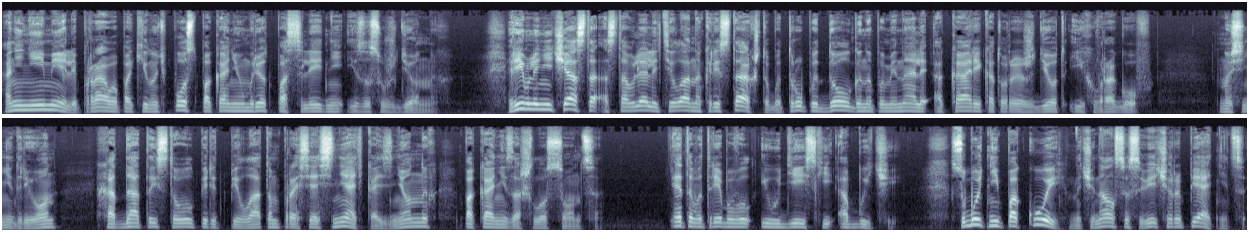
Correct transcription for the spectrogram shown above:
Они не имели права покинуть пост, пока не умрет последний из осужденных. Римляне часто оставляли тела на крестах, чтобы трупы долго напоминали о каре, которая ждет их врагов. Но Синедрион ходатайствовал перед Пилатом, прося снять казненных, пока не зашло солнце. Этого требовал иудейский обычай. Субботний покой начинался с вечера пятницы.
